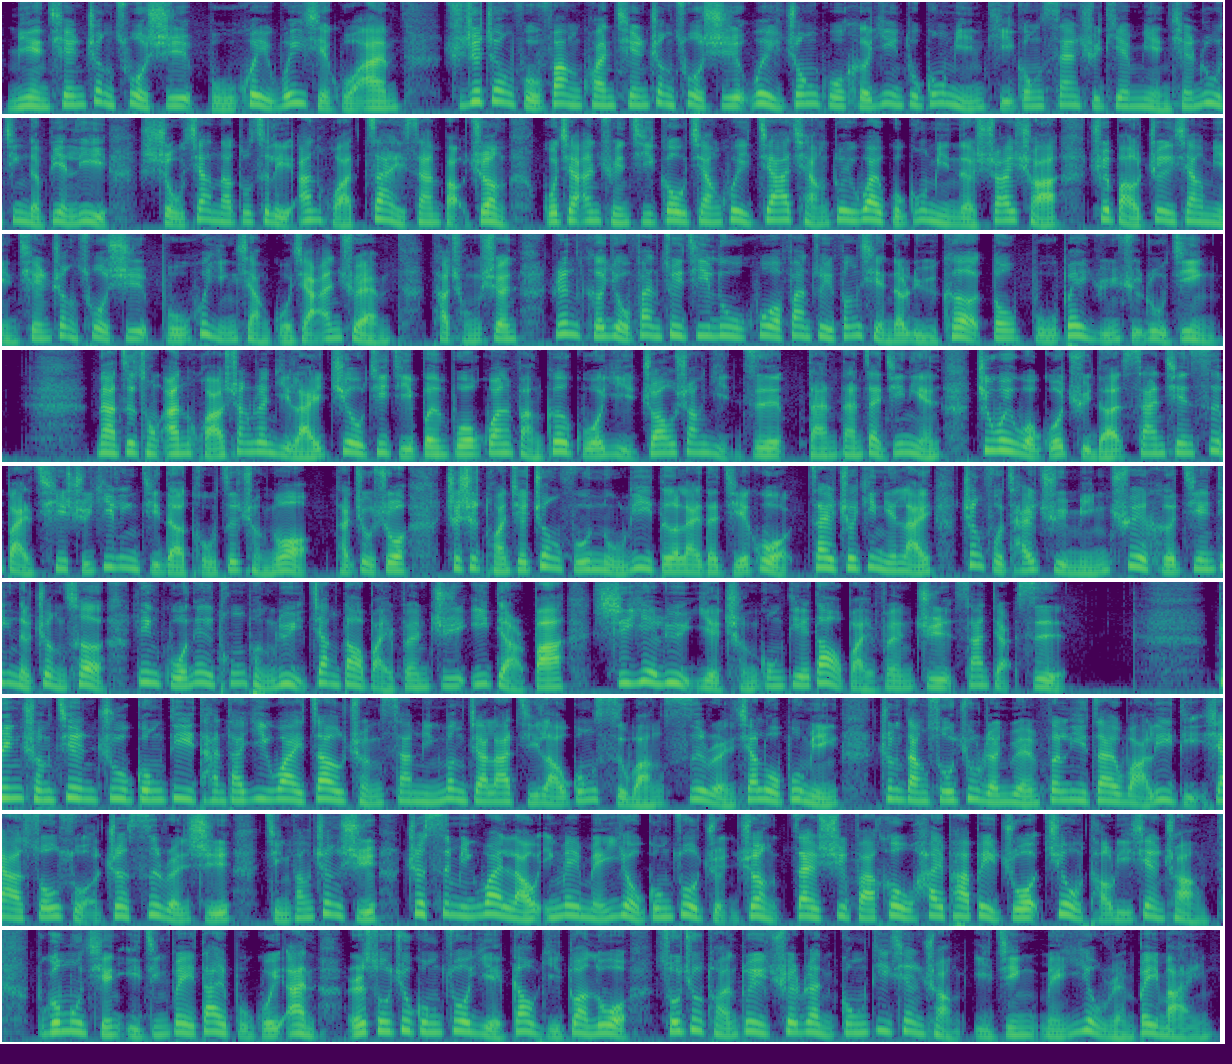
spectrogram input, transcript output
免签证措施不会威胁国安。随着政府放宽签证措施，为中国和印度公民提供三十天免签入境的便利，首相纳杜斯里安华再三保证，国家安全机构将会加强对外国公民的筛查，确保这项免签证措施不会影响国家安全。他重申，任何有犯罪记录或犯罪风险的旅客都不被允许入境。那自从安华上任以来，就积极奔波官访各国以招商引资。单单在今年，就为我国取得三千四百七十亿令吉的投资承诺。他就说，这是团结政府努力得来的结果。在这一年来，政府采取明确和坚定的政策，令国内通膨率降到百分之一点八，失业率也成功跌到百分之三点四。冰城建筑工地坍塌意外造成三名孟加拉籍劳工死亡，四人下落不明。正当搜救人员奋力在瓦砾底下搜索这四人时，警方证实这四名外劳因为没有工作准证，在事发后害怕被捉，就逃离现场。不过目前已经被逮捕归案，而搜救工作也告一段落。搜救团队确认工地现场已经没有人被埋。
